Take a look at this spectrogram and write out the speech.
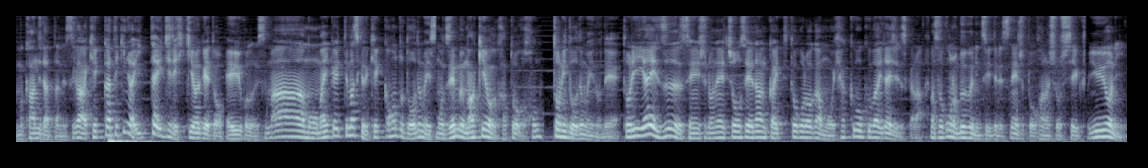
うな感じだったんですが、結果的には1対1で引き分けということです。まあ、もう毎回言ってますけど、結果ほんとどうでもいいです。もう全部負けようが勝とうが本当にどうでもいいので、とりあえず選手のね、調整段階ってところがもう100億倍大事ですから、まあ、そこの部分についてですね、ちょっとお話をしていくというように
